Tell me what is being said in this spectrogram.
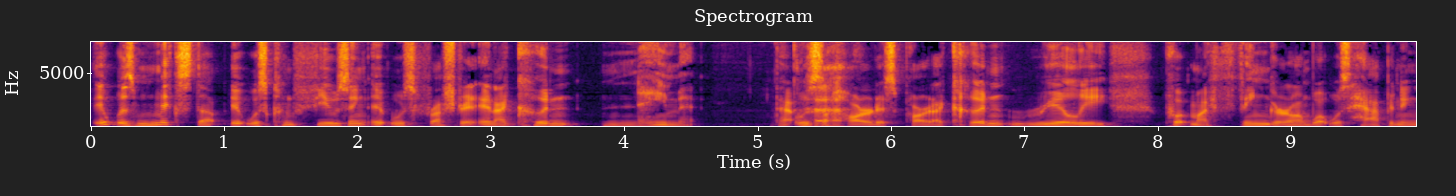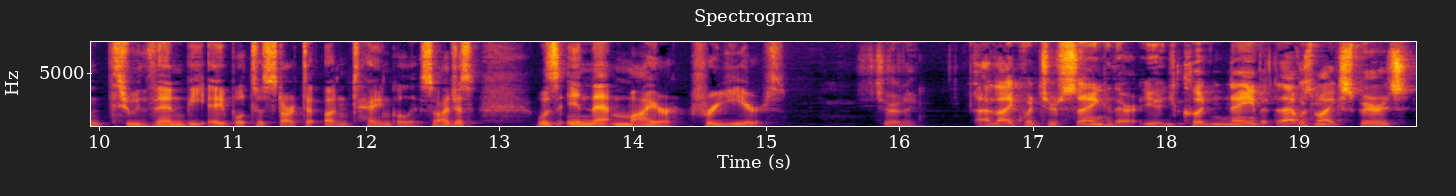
it was mixed up. It was confusing. It was frustrating and I couldn't name it. That was the hardest part. I couldn't really put my finger on what was happening to then be able to start to untangle it. So I just was in that mire for years. Surely. I like what you're saying there. You, you couldn't name it. That was my experience.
